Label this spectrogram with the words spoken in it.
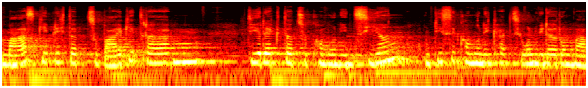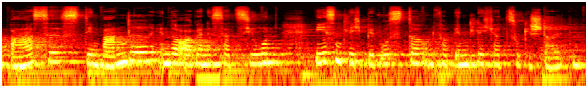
maßgeblich dazu beigetragen, direkter zu kommunizieren. Und diese Kommunikation wiederum war Basis, den Wandel in der Organisation wesentlich bewusster und verbindlicher zu gestalten.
